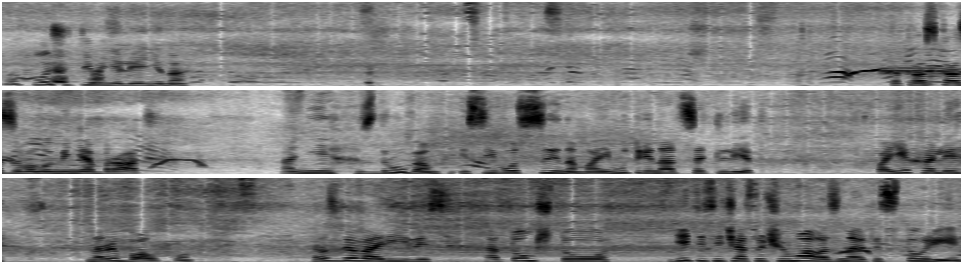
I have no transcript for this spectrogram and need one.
Вот площадь имени Ленина. Как рассказывал у меня брат, они с другом и с его сыном, а ему 13 лет, поехали на рыбалку разговорились о том, что дети сейчас очень мало знают истории.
